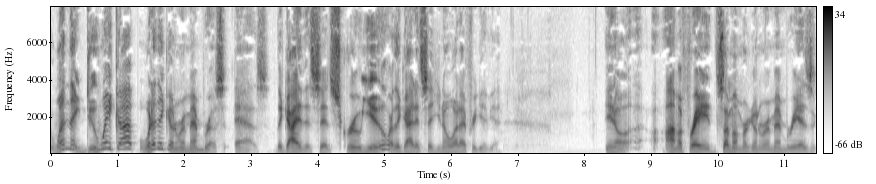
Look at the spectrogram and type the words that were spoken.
When they do wake up, what are they going to remember us as? The guy that said, screw you, or the guy that said, you know what, I forgive you? You know, I'm afraid some of them are going to remember me as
